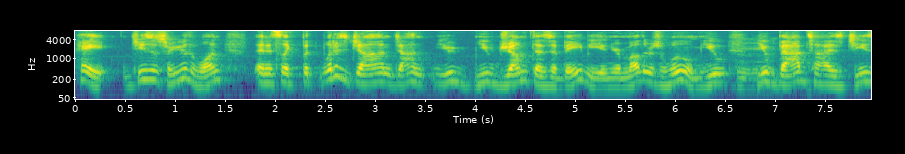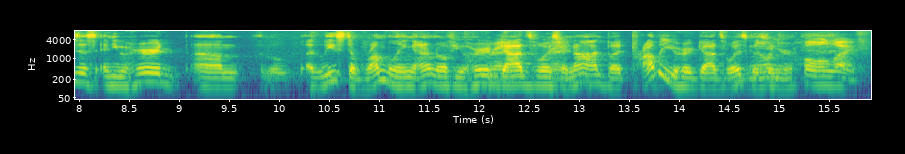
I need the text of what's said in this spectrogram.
"Hey, Jesus, are you the one?" And it's like, but what is John? John, you you jumped as a baby in your mother's womb. You you baptized Jesus, and you heard um, at least a rumbling. I don't know if you heard Right, God's voice or not, but probably you heard God's voice because your whole life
